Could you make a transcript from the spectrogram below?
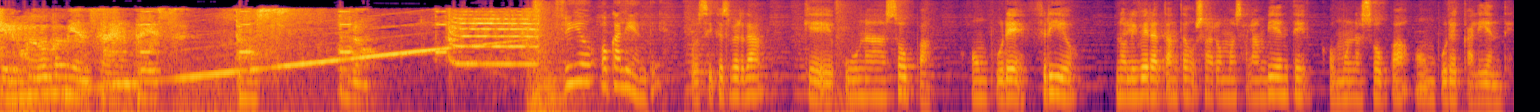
El juego comienza en 3, 2, 1 frío o caliente? Pues sí que es verdad que una sopa o un puré frío no libera tantos aromas al ambiente como una sopa o un puré caliente.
